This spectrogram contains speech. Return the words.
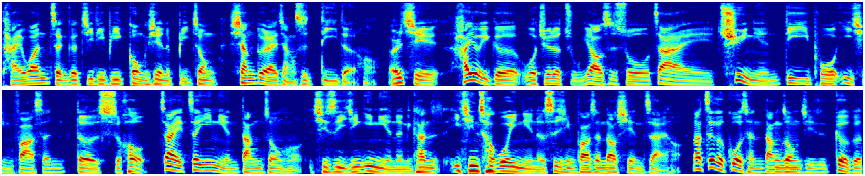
台湾整个 GDP 贡献的比重相对来讲是低的哈，而且还有一个，我觉得主要是说，在去年第一波疫情发生的时候，在这一年当中哈，其实已经一年了，你看已经超过一年的事情发生到现在哈，那这个过程当中，其实各个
